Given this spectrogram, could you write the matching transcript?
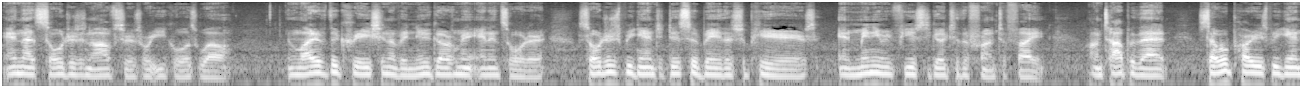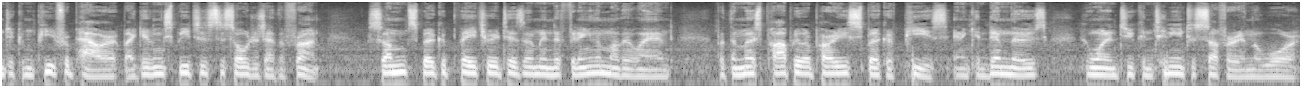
and that soldiers and officers were equal as well. In light of the creation of a new government and its order, soldiers began to disobey their superiors, and many refused to go to the front to fight. On top of that, Several parties began to compete for power by giving speeches to soldiers at the front. Some spoke of patriotism and defending the motherland, but the most popular parties spoke of peace and condemned those who wanted to continue to suffer in the war.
